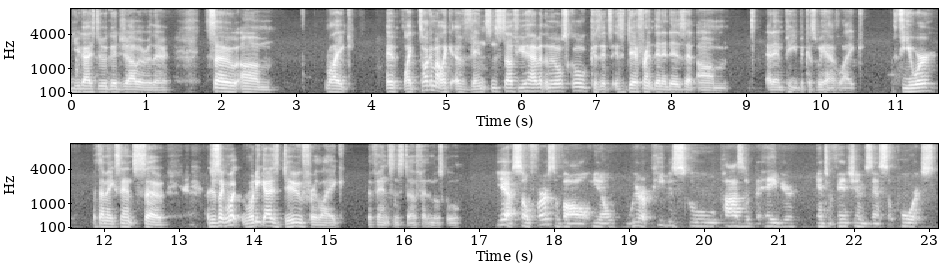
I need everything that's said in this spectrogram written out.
you guys do a good job over there. So, um, like like talking about like events and stuff you have at the middle school because it's it's different than it is at um at MP because we have like fewer if that makes sense. So just like what what do you guys do for like events and stuff at the middle school? Yeah, so first of all, you know, we're a PBIS school, positive behavior interventions and supports,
